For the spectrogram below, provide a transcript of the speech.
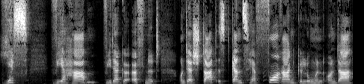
yes, wir haben wieder geöffnet und der Start ist ganz hervorragend gelungen und da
